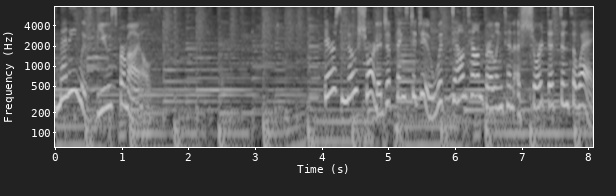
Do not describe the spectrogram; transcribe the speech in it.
many with views for miles. There's no shortage of things to do with downtown Burlington a short distance away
